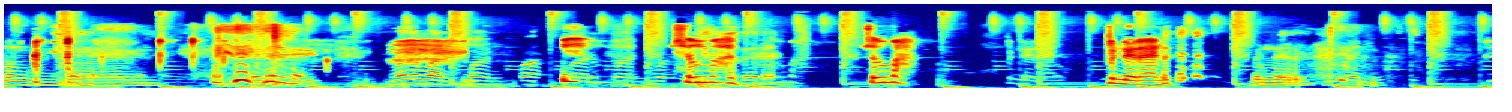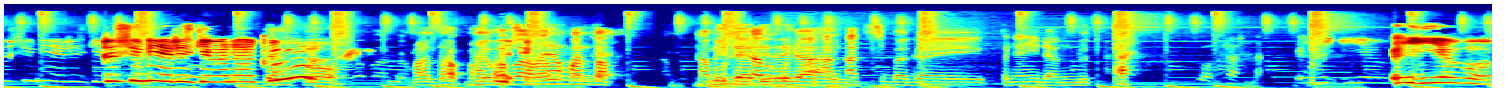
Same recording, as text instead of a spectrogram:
Menggemang. Gimana, Man? Man, Man, Man, Man, Man. Sumpah. Sumpah. Beneran. Beneran. Bener. Terus ini harus gimana aku? Mantap mantap suaranya mantap Kamu Beda kita udah lain. angkat sebagai penyanyi dangdut. Eh, iya, Po.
